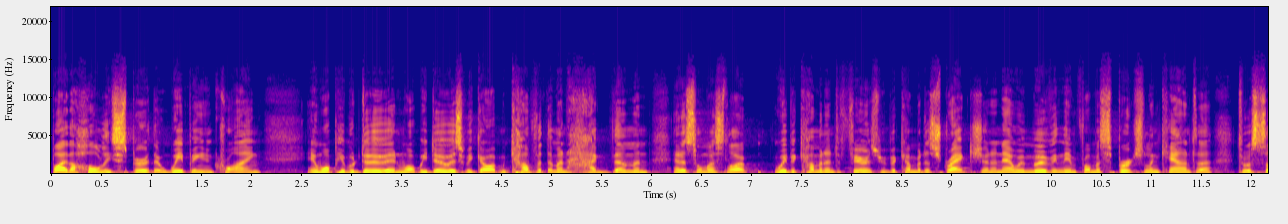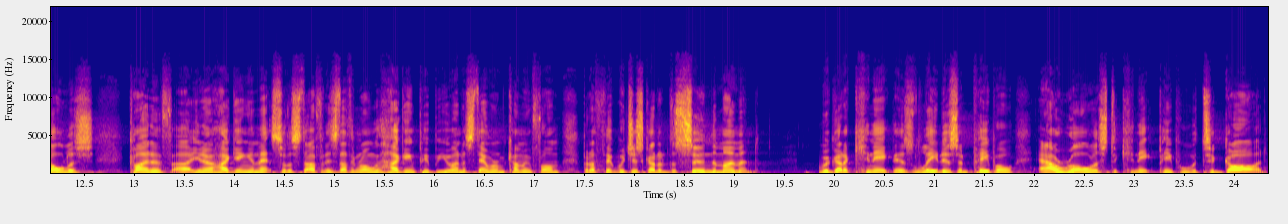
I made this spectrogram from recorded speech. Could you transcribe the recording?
by the Holy Spirit. They're weeping and crying, and what people do and what we do is we go up and comfort them and hug them. And, and it's almost like we become an interference, we become a distraction. And now we're moving them from a spiritual encounter to a soulless kind of, uh, you know, hugging and that sort of stuff. And there's nothing wrong with hugging people. You understand where I'm coming from. But I think we just got to discern the moment we've got to connect as leaders and people. Our role is to connect people with, to God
